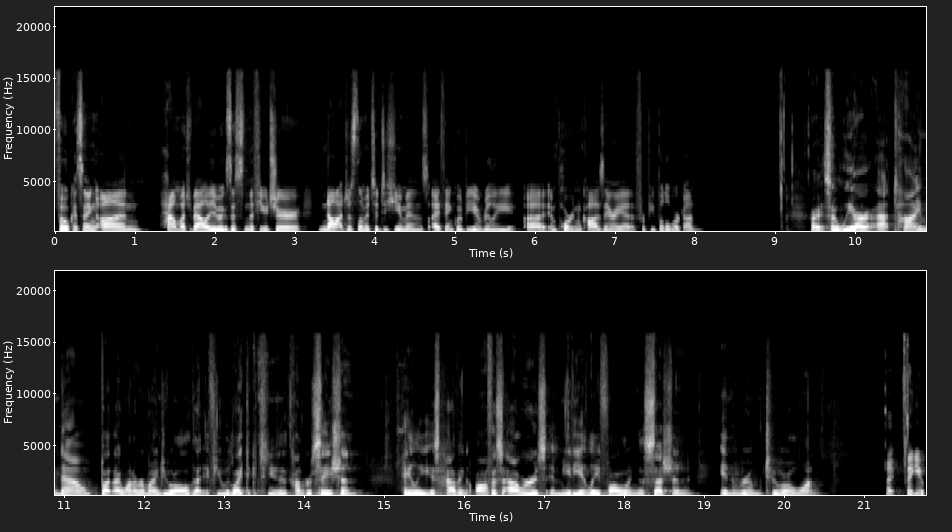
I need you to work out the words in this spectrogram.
Focusing on how much value exists in the future, not just limited to humans, I think would be a really uh, important cause area for people to work on. All right, so we are at time now, but I want to remind you all that if you would like to continue the conversation, Hayley is having office hours immediately following the session in room 201. All right, thank you.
